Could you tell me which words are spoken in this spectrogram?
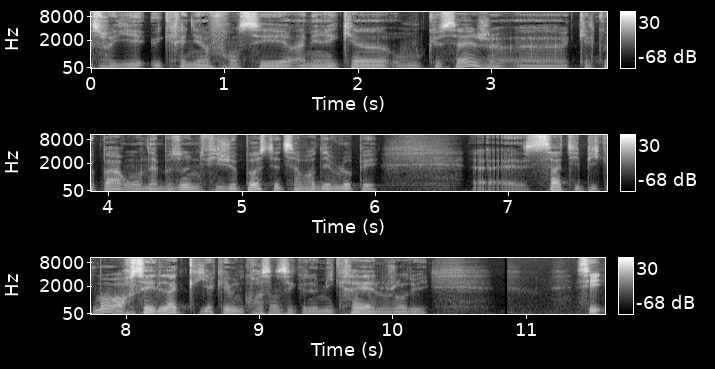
soyez ukrainien, français, américain ou que sais-je, quelque part on a besoin d'une fiche de poste et de savoir développer. ça typiquement, or c'est là qu'il y a quand même une croissance économique réelle aujourd'hui. C'est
